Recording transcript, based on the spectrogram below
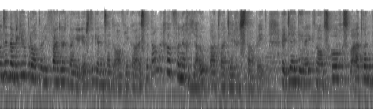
Ons het nou 'n bietjie gepraat oor die feit dat nou eerste keer in Suid-Afrika is. Dan my gou vinnig jou pad wat jy gestap het. Het jy direk na skool geswaat want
